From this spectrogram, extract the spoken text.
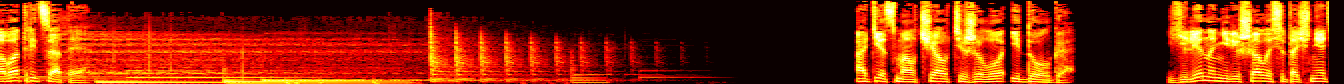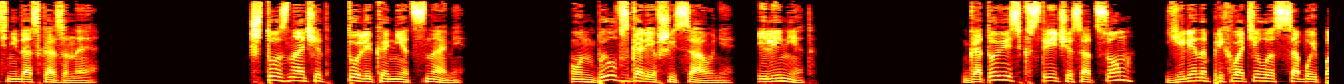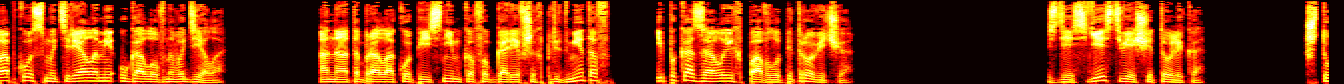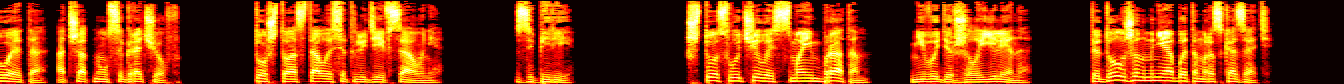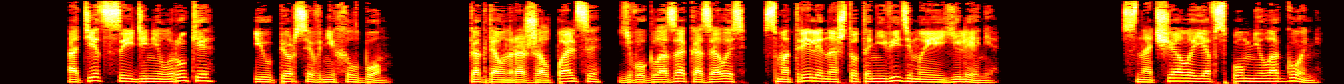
Глава 30. Отец молчал тяжело и долго. Елена не решалась уточнять недосказанное. Что значит «Толика нет с нами»? Он был в сгоревшей сауне или нет? Готовясь к встрече с отцом, Елена прихватила с собой папку с материалами уголовного дела. Она отобрала копии снимков обгоревших предметов и показала их Павлу Петровичу. «Здесь есть вещи Толика?» «Что это?» – отшатнулся Грачев. «То, что осталось от людей в сауне. Забери». «Что случилось с моим братом?» – не выдержала Елена. «Ты должен мне об этом рассказать». Отец соединил руки и уперся в них лбом. Когда он разжал пальцы, его глаза, казалось, смотрели на что-то невидимое Елене. Сначала я вспомнил огонь.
